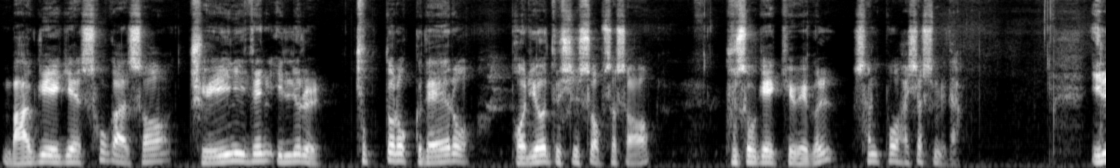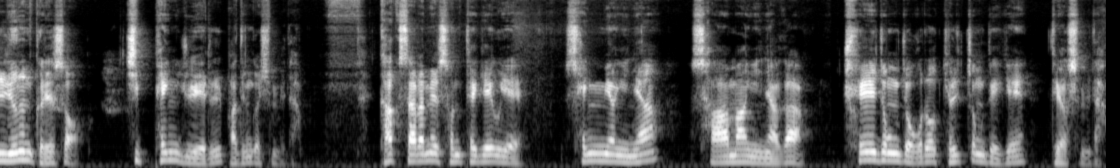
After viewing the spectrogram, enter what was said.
마귀에게 속아서 죄인이 된 인류를 죽도록 그대로 버려두실 수 없어서 구속의 계획을 선포하셨습니다. 인류는 그래서 집행유예를 받은 것입니다. 각 사람의 선택에 의해 생명이냐 사망이냐가 최종적으로 결정되게 되었습니다.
